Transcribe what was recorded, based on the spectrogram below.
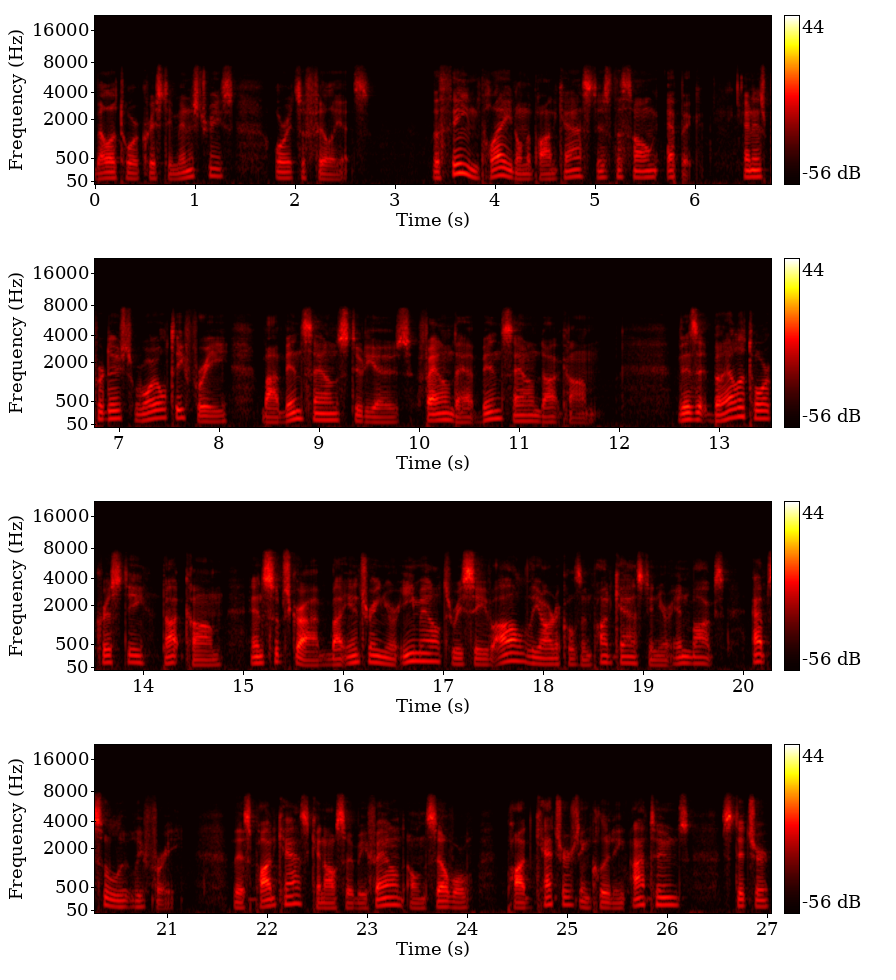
Bellator Christi Ministries, or its affiliates. The theme played on the podcast is the song Epic and is produced royalty free by Bensound Studios, found at bensound.com. Visit bellatorchristi.com and subscribe by entering your email to receive all the articles and podcasts in your inbox absolutely free. This podcast can also be found on several podcatchers including iTunes, Stitcher,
